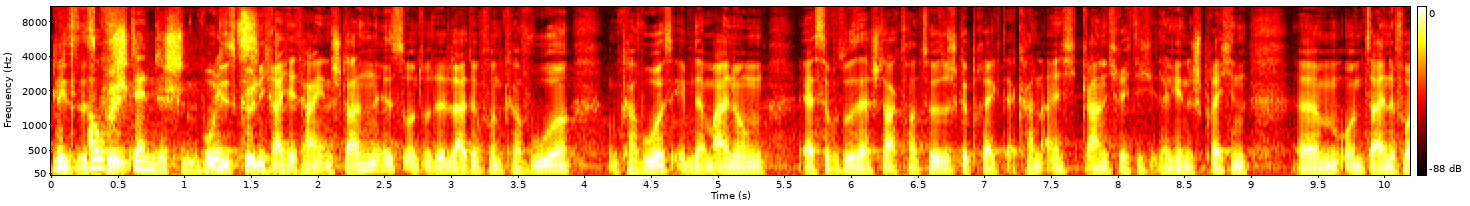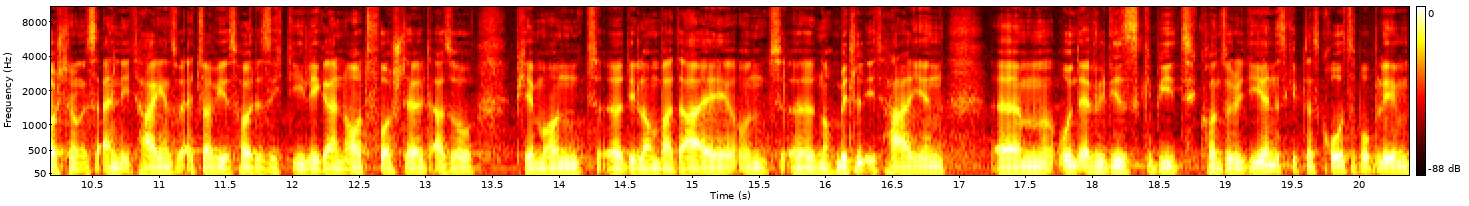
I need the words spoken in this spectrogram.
dieses Aufständischen, wo dieses Königreich Italien entstanden ist und unter der Leitung von Cavour. Und Cavour ist eben der Meinung, er ist sowieso sehr stark französisch geprägt, er kann eigentlich gar nicht richtig Italienisch sprechen. Ähm, und seine Vorstellung ist ein Italien so etwa, wie es heute sich die Lega Nord vorstellt, also Piemont, äh, die Lombardei und äh, noch Mittelitalien. Ähm, und er will dieses Gebiet konsolidieren. Es gibt das große Problem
